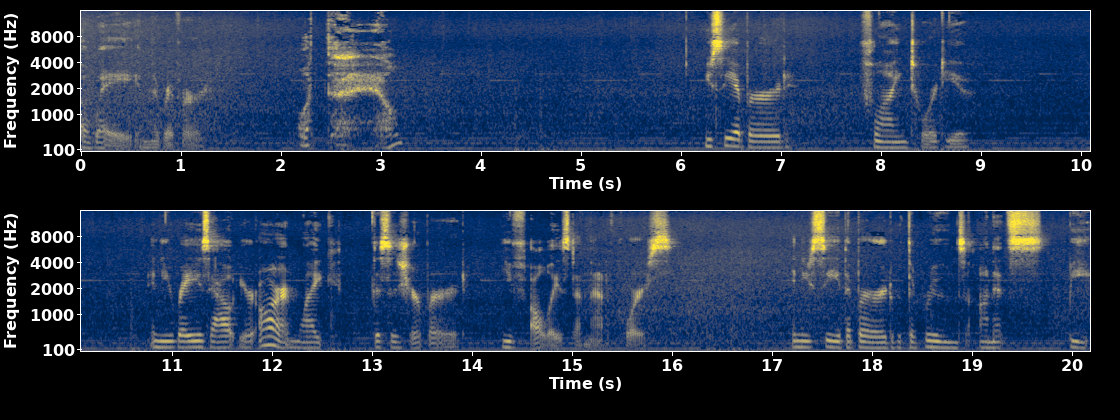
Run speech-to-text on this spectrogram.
away in the river. What the hell? You see a bird flying toward you. And you raise out your arm like this is your bird. You've always done that, of course. And you see the bird with the runes on its beak.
